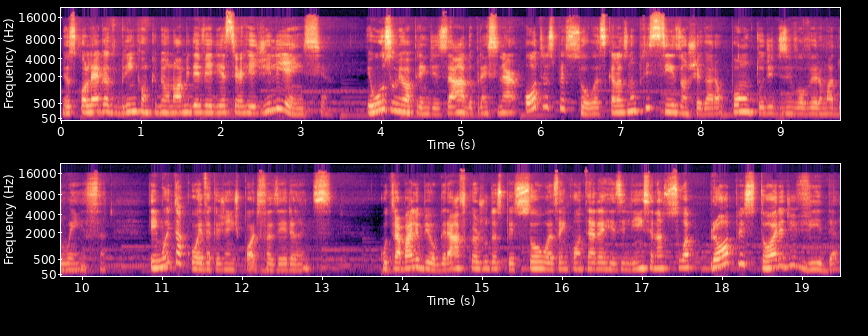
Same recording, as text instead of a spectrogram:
Meus colegas brincam que meu nome deveria ser resiliência. Eu uso meu aprendizado para ensinar outras pessoas que elas não precisam chegar ao ponto de desenvolver uma doença. Tem muita coisa que a gente pode fazer antes. O trabalho biográfico ajuda as pessoas a encontrar a resiliência na sua própria história de vida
